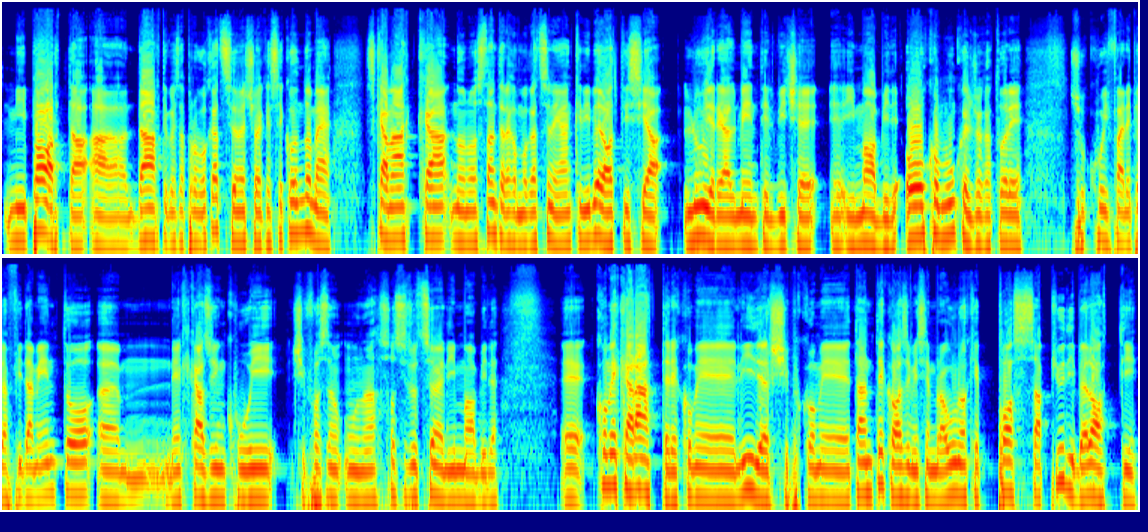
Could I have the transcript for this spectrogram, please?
mi porta a darti questa provocazione, cioè che secondo me Scamacca, nonostante la convocazione anche di Belotti, sia lui realmente il vice eh, immobile o comunque il giocatore su cui fare più affidamento ehm, nel caso in cui ci fosse una sostituzione di immobile. Eh, come carattere, come leadership, come tante cose, mi sembra uno che possa più di Belotti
